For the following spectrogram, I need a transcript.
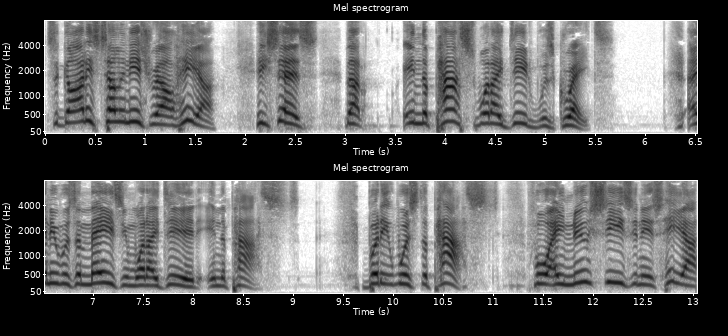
So God is telling Israel here, He says that in the past, what I did was great. And it was amazing what I did in the past. But it was the past. For a new season is here,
